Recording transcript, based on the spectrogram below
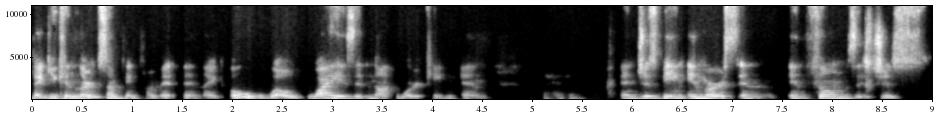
like you can learn something from it and like oh well why is it not working? And and just being immersed in in films is just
